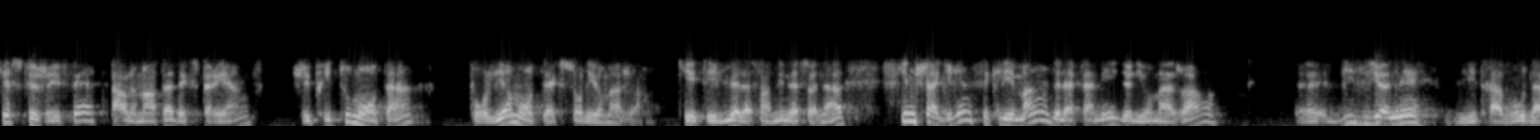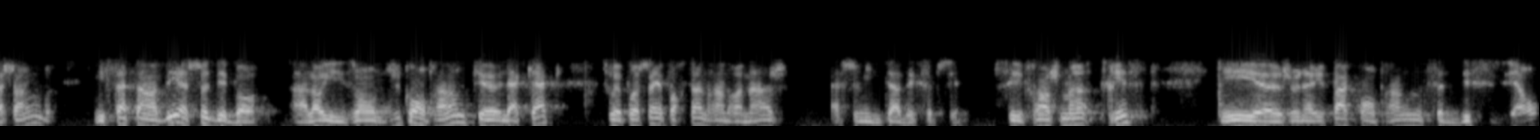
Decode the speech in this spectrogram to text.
Qu'est-ce que j'ai fait, parlementaire d'expérience? J'ai pris tout mon temps pour lire mon texte sur Léo Major, qui a été lu à l'Assemblée nationale. Ce qui me chagrine, c'est que les membres de la famille de Léo Major euh, visionnaient les travaux de la Chambre et s'attendaient à ce débat. Alors, ils ont dû comprendre que la CAC ne trouvait pas ça important de rendre hommage à ce militaire d'exception. C'est franchement triste et euh, je n'arrive pas à comprendre cette décision.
